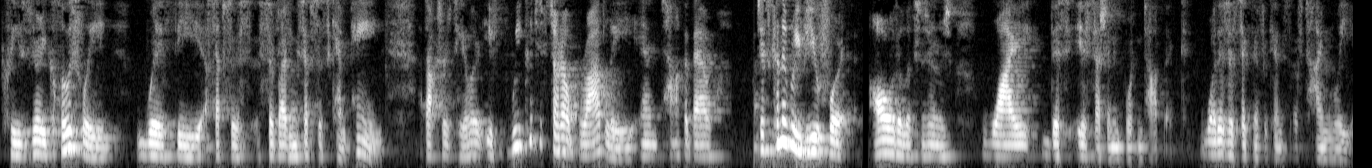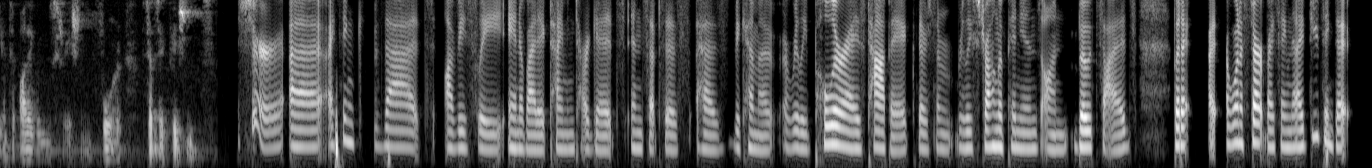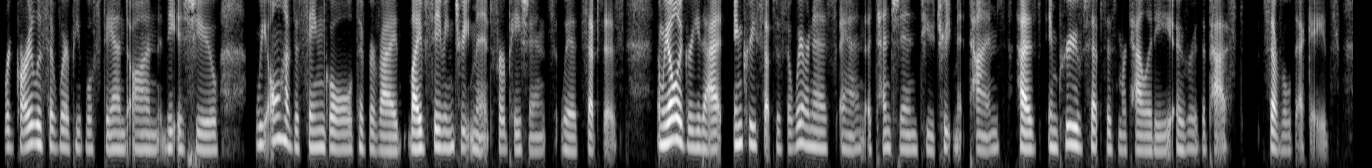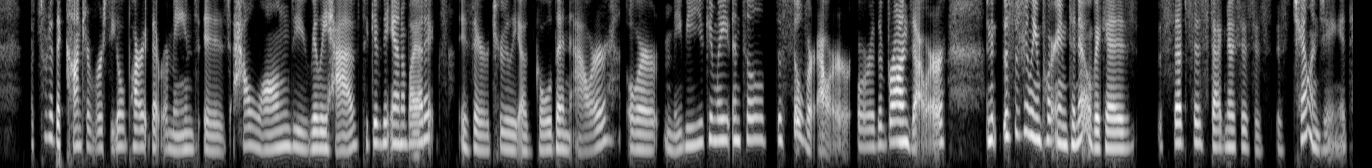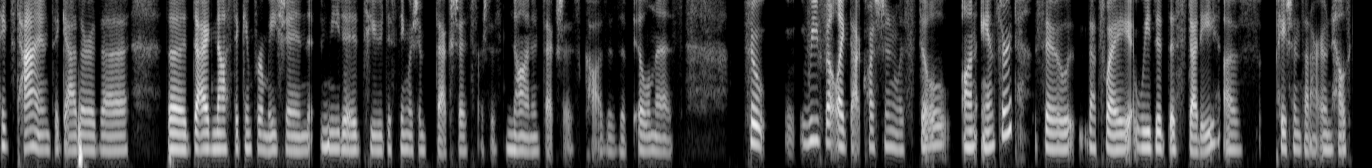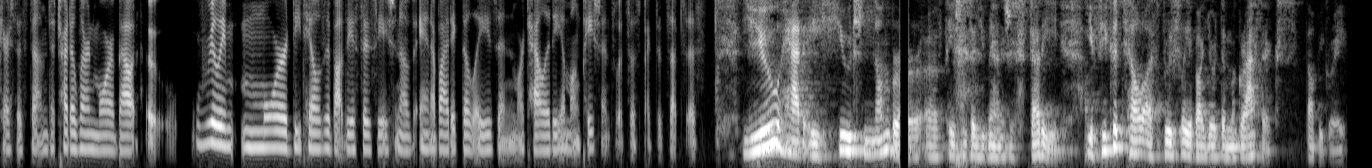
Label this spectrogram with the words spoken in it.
cleaves very closely with the sepsis surviving sepsis campaign. Dr. Taylor, if we could just start out broadly and talk about just kind of review for all the listeners why this is such an important topic. What is the significance of timely antibiotic administration for septic patients? Sure. Uh, I think that obviously antibiotic timing targets in sepsis has become a, a, really polarized topic. There's some really strong opinions on both sides. But I, I, I want to start by saying that I do think that regardless of where people stand on the issue, we all have the same goal to provide life saving treatment for patients with sepsis. And we all agree that increased sepsis awareness and attention to treatment times has improved sepsis mortality over the past several decades. But sort of the controversial part that remains is how long do you really have to give the antibiotics? Is there truly a golden hour? Or maybe you can wait until the silver hour or the bronze hour. And this is really important to know because sepsis diagnosis is, is challenging. It takes time to gather the the diagnostic information needed to distinguish infectious versus non-infectious causes of illness. So we felt like that question was still unanswered. So that's why we did this study of patients in our own healthcare system to try to learn more about uh, really more details about the association of antibiotic delays and mortality among patients with suspected sepsis. You had a huge number of patients that you managed to study. If you could tell us briefly about your demographics, that'd be great.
